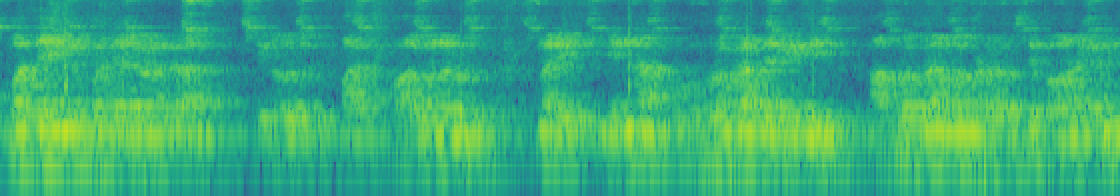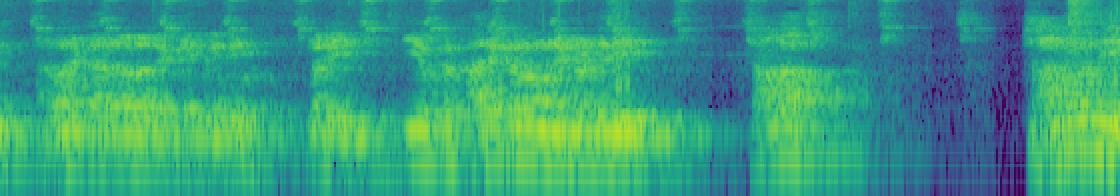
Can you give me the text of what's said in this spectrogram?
ఉపాధ్యాయుని ఉపాధ్యాయులుగా ఈరోజు పాల్గొన్నారు. మరి నిన్న ఒక ప్రోగ్రాం జరిగింది. ఆ ప్రోగ్రాంలో కూడా వస్తే బాగుండే కానీ అనివార్య కారణాల లేట్ అయిపోయింది మరి ఈ యొక్క కార్యక్రమం అనేటువంటిది చాలా చాలా మంది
